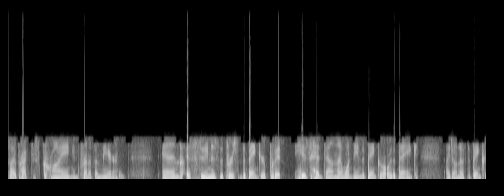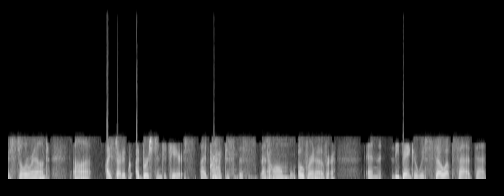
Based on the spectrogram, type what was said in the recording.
so I practiced crying in front of a mirror. And as soon as the person, the banker, put his head down, and I won't name the banker or the bank. I don't know if the banker is still around. Uh, I started. I burst into tears. I had practiced this at home over and over and the banker was so upset that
